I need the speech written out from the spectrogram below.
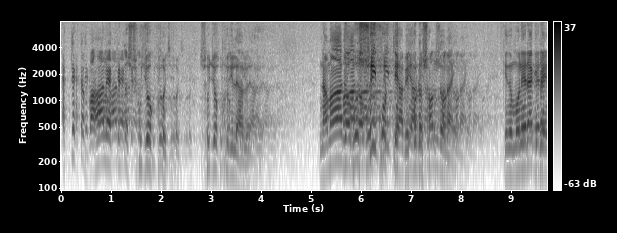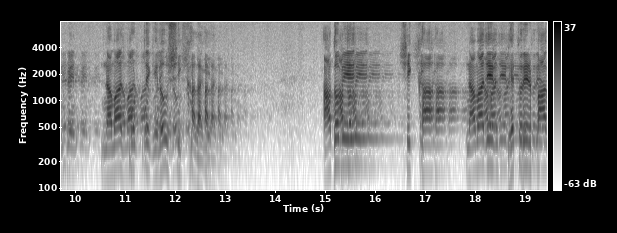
একটা একটা বাহানা, একটা একটা সুযোগ খোঁজে। সুযোগ খুঁজলে হবে। নামাজ অবশ্যই পড়তে হবে, কোনো সন্দেহ নাই। কিন্তু মনে রাখবেন, নামাজ পড়তে গেলেও শিক্ষা লাগে। আদবে শিক্ষা, নামাজের ভেতরের পাক,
